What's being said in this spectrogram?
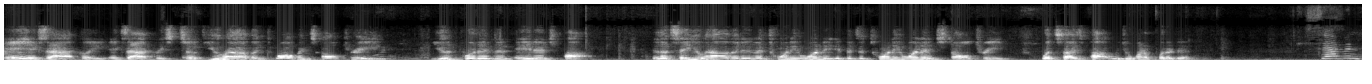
A, exactly, exactly. So if you have a 12 inch tall tree, you'd put it in an 8 inch pot. Let's say you have it in a 21, if it's a 21 inch tall tree, what size pot would you want to put it in? Seven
